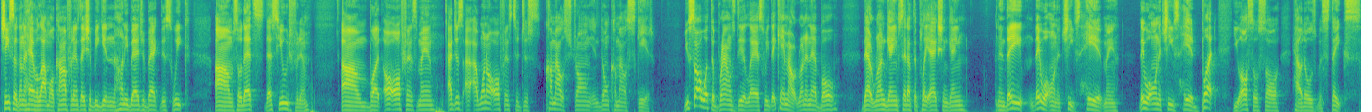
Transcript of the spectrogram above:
Chiefs are gonna have a lot more confidence. They should be getting Honey Badger back this week. Um, so that's that's huge for them. Um, but our offense, man, I just I, I, want our offense to just come out strong and don't come out scared. You saw what the Browns did last week. They came out running that ball. That run game set up the play action game. And they they were on the Chiefs' head, man. They were on the Chiefs' head, but you also saw how those mistakes.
